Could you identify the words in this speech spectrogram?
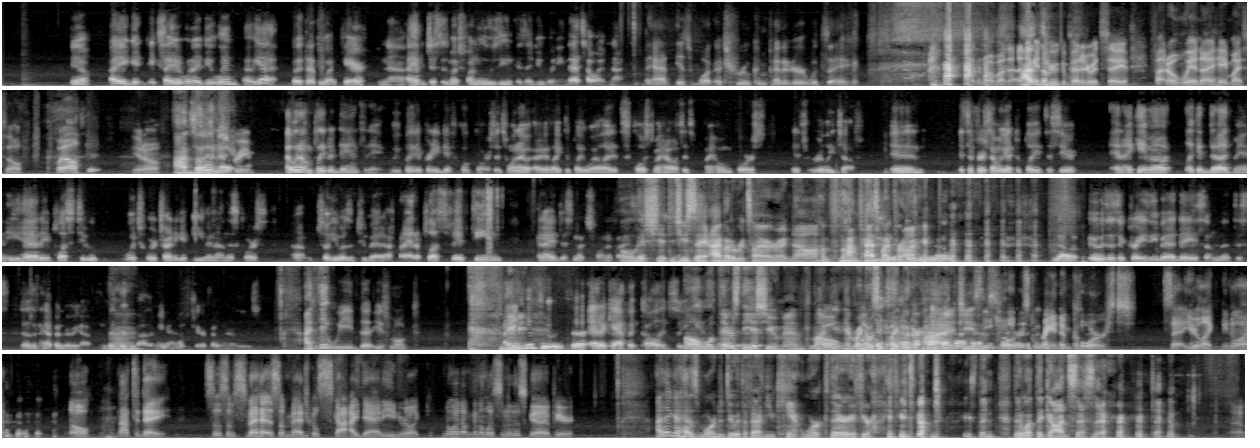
You know, I get excited when I do win. Oh yeah, but That's- do I care? Nah, I have just as much fun losing as I do winning. That's how I'm not. That is what a true competitor would say. I don't know about that. I I'm think the- a true competitor would say, "If I don't win, I hate myself." Well, you know, I'm So the extreme. I went out and played with Dan today. We played a pretty difficult course. It's one I, I like to play well at. It's close to my house. It's my home course. It's really tough, and it's the first time we got to play it this year. And I came out like a dud, man. He had a plus two, which we're trying to get even on this course, um, so he wasn't too bad off. But I had a plus fifteen, and I had just much fun. If I Holy shit! Did you say I better retire right now? I'm, I'm past my prime. no, no, it was just a crazy bad day. Something that just doesn't happen very often. But it doesn't bother me. I don't care if I win or lose. I Is the think weed that you smoked? I maybe. didn't get to. It's uh, at a Catholic college, so. Oh well, there's there. the issue, man. Come on, Oh, you, everybody knows you play better high. Jesus. So this random course set, you're like, you know what? No, not today. So some sma- some magical sky daddy, and you're like, you know what? I'm gonna listen to this guy up here. I think it has more to do with the fact that you can't work there if you're if you're doing drugs than than what the God says there.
